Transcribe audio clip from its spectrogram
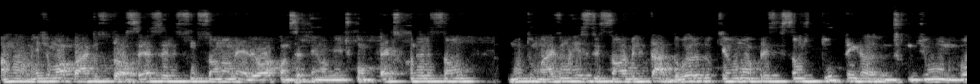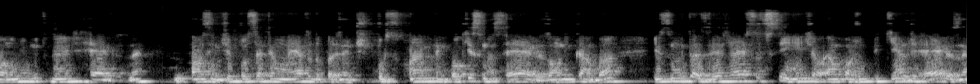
normalmente a maior parte dos processos eles funcionam melhor quando você tem um ambiente complexo, quando eles são muito mais uma restrição habilitadora do que uma prescrição de tudo tem de um volume muito grande de regras, né? Então, assim, tipo, você tem um método, por exemplo, tipo Scrum, que tem pouquíssimas regras, ou um Kanban, isso muitas vezes já é suficiente, é um conjunto pequeno de regras, né?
